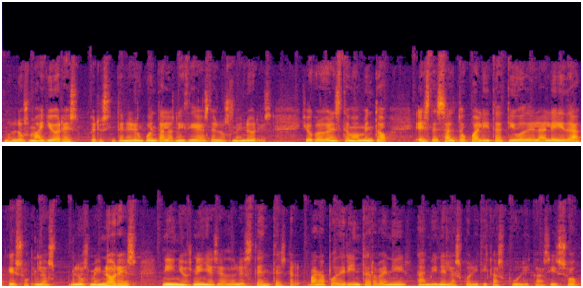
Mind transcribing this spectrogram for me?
los mayores, pero sin tener en cuenta las necesidades de los menores. Yo creo que en este momento este salto cualitativo de la ley da que los, los menores, niños, niñas y adolescentes, van a poder intervenir también en las políticas públicas y eso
